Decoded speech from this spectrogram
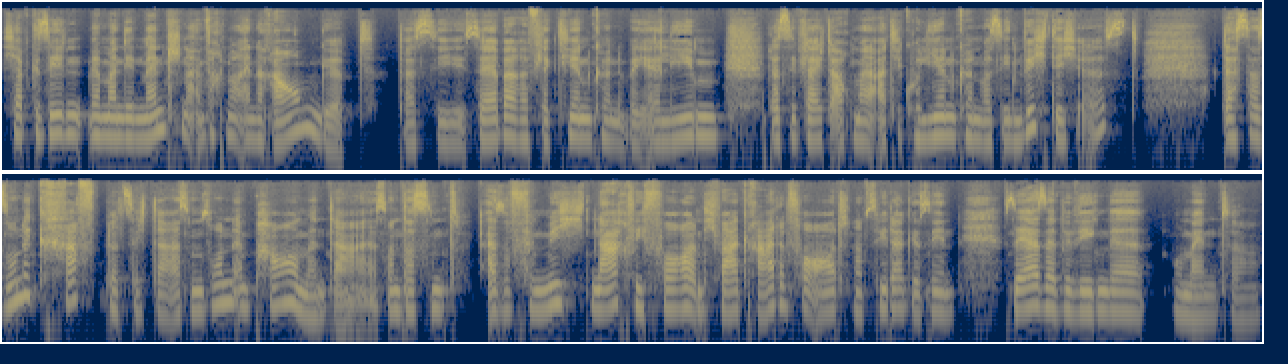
Ich habe gesehen, wenn man den Menschen einfach nur einen Raum gibt, dass sie selber reflektieren können über ihr Leben, dass sie vielleicht auch mal artikulieren können, was ihnen wichtig ist, dass da so eine Kraft plötzlich da ist und so ein Empowerment da ist. Und das sind also für mich nach wie vor, und ich war gerade vor Ort und habe es wieder gesehen, sehr, sehr bewegende Momente.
